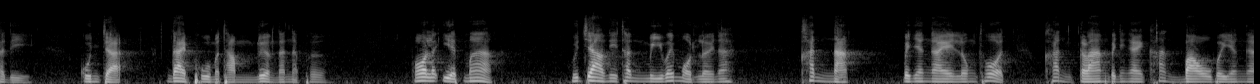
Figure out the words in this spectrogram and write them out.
คดี คุณจะได้ภูมิธรรมเรื่องนั้นนะเพิ่ม เพราะละเอียดมากพระเจ้านี่ท่านมีไว้หมดเลยนะ ขั้นหนักเป็นยังไงลงโทษ ขั้นกลางเป็นยังไง ขั้นเบาไปยังไง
